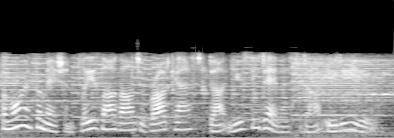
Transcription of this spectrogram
For more information, please log on to broadcast.ucdavis.edu.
